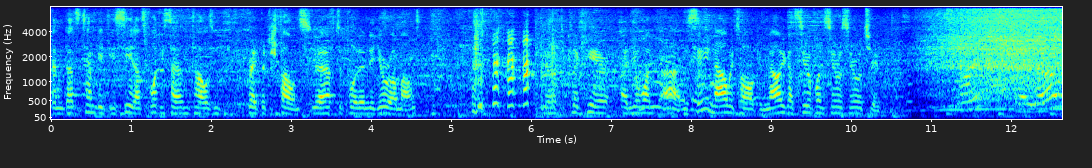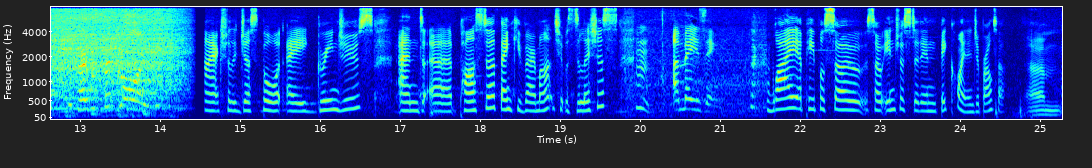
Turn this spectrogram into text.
And that's 10 BTC, that's 47,000 Great British Pounds. You have to put in the euro amount. you have to click here, and you want, ah, you see, now we're talking. Now you got 0.002. There you go, you pay Bitcoin. I actually just bought a green juice and uh, pasta. Thank you very much. It was delicious. amazing. Why are people so so interested in Bitcoin in Gibraltar? Um,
